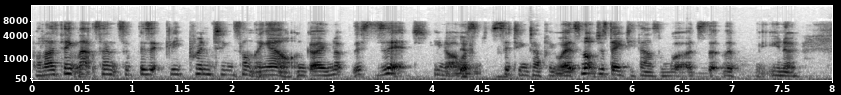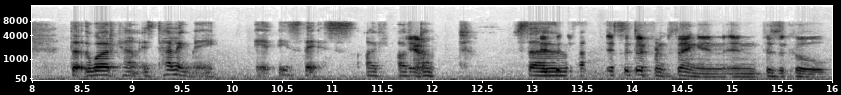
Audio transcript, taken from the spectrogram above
But I think that sense of physically printing something out and going, look, this is it. You know, I wasn't sitting tapping away. It's not just eighty thousand words that the you know that the word count is telling me. It is this. I've I've yeah. done it. So it's a, uh, it's a different thing in in physical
